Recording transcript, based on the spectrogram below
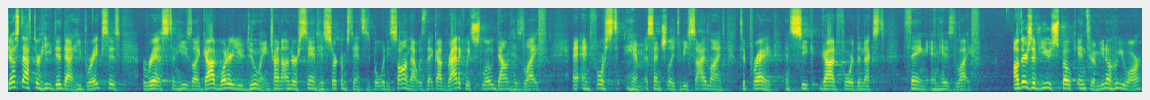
Just after he did that, he breaks his wrist and he's like, God, what are you doing? Trying to understand his circumstances. But what he saw in that was that God radically slowed down his life and forced him essentially to be sidelined, to pray and seek God for the next thing in his life. Others of you spoke into him. You know who you are.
